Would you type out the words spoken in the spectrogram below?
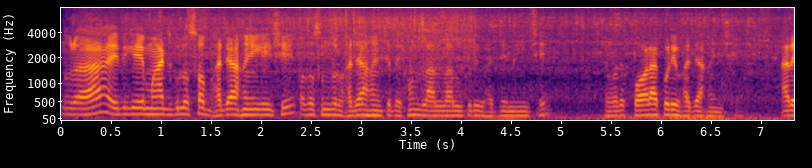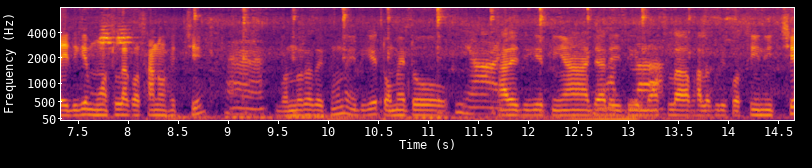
বন্ধুরা এদিকে মাছগুলো সব ভাজা হয়ে গেছে। কত সুন্দর ভাজা হয়েছে দেখুন লাল লাল করে ভাজে নিয়েছে। এবারে কড়া করে ভাজা হয়েছে। আর এইদিকে মশলা কষানো হচ্ছে। হ্যাঁ। বন্ধুরা দেখুন এইদিকে টমেটো আর এইদিকে পেঁয়াজ আর এইদিকে মশলা। মশলা ভালো করে কষিয়ে নিচ্ছে।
